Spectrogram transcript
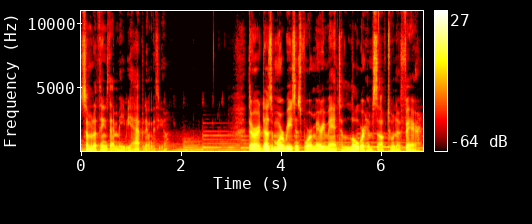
some of the things that may be happening with you. There are a dozen more reasons for a married man to lower himself to an affair,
